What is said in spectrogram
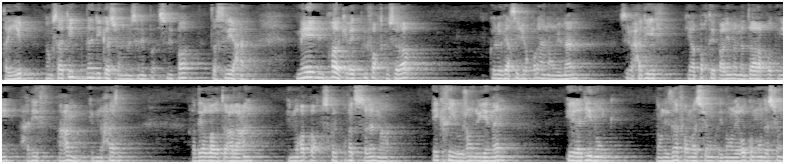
Taïb. Donc c'est un titre d'indication, mais ce n'est pas, ce pas. Mais une preuve qui va être plus forte que cela, que le verset du Coran en lui-même, c'est le hadith qui est apporté par l'imam Ad-Daraqutni, hadith Am ibn Hazm, ta'ala an, il nous rapporte ce que le prophète sallam a écrit aux gens du Yémen, et il a dit donc, dans les informations et dans les recommandations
